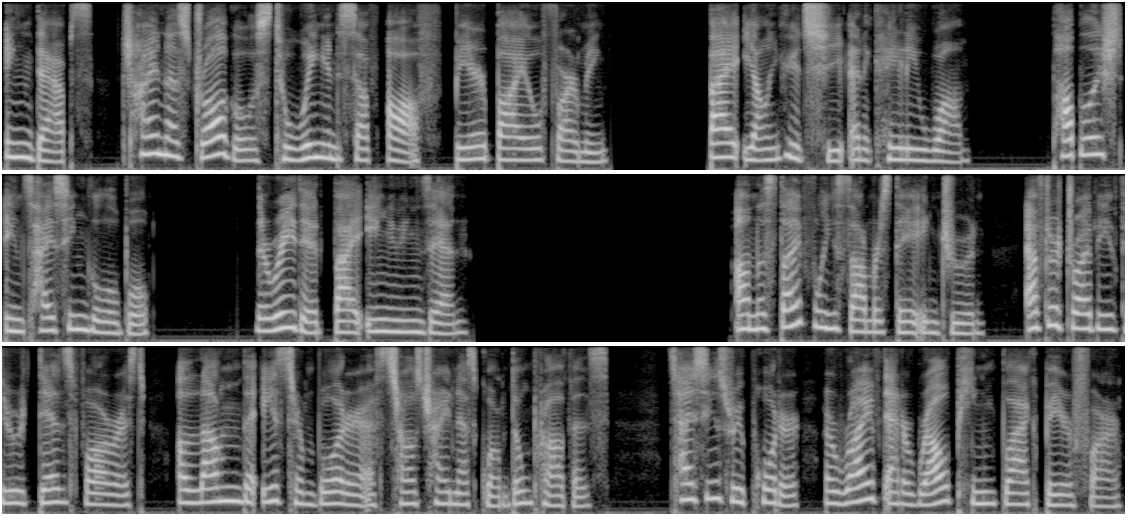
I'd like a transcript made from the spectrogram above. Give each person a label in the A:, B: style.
A: In depth, China struggles to win itself off bear bile-farming by Yang Yuqi and Kelly Wang. Published in Caixin Global. Narrated by Yingyun Zhang. On a stifling summer's day in June, after driving through dense forest along the eastern border of South China's Guangdong province, Caixin's reporter arrived at a Raoping black bear farm.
